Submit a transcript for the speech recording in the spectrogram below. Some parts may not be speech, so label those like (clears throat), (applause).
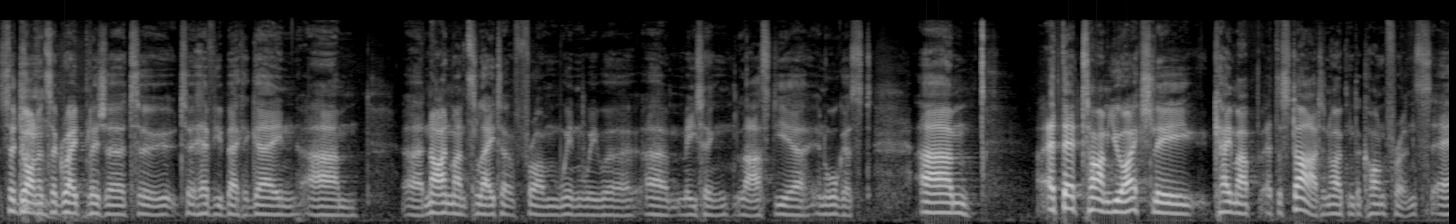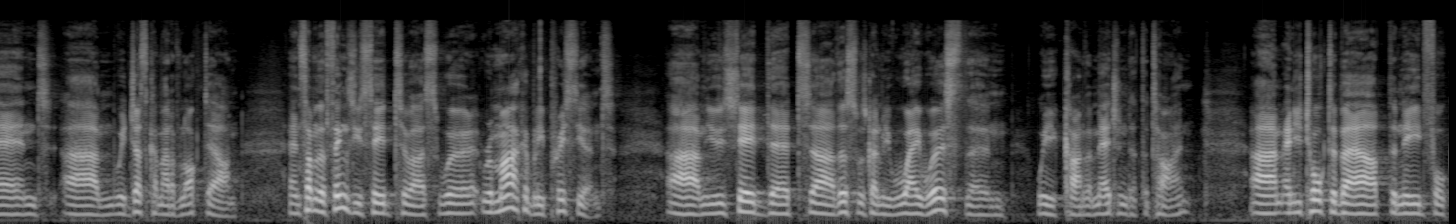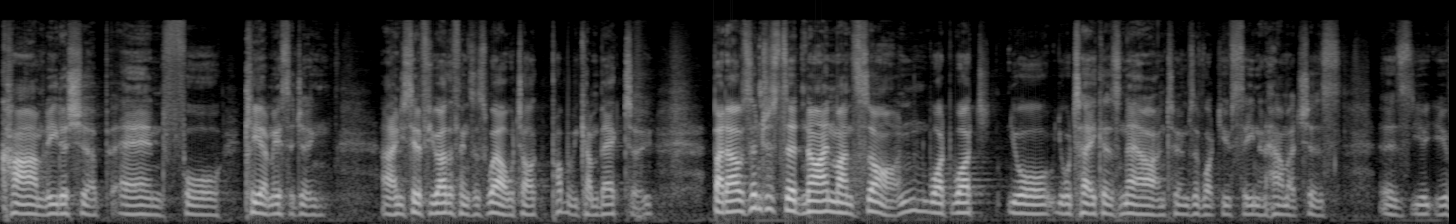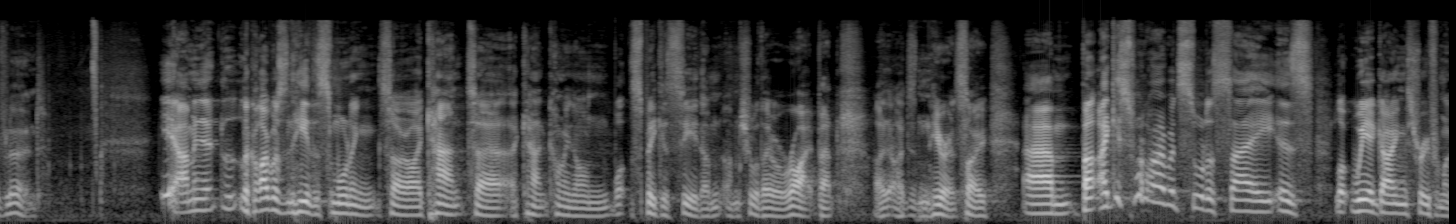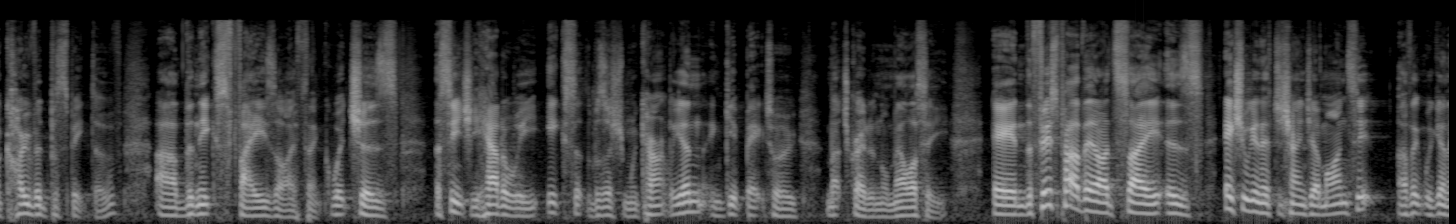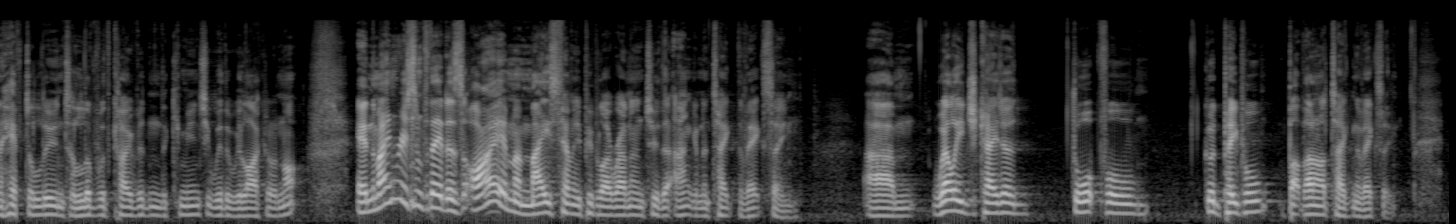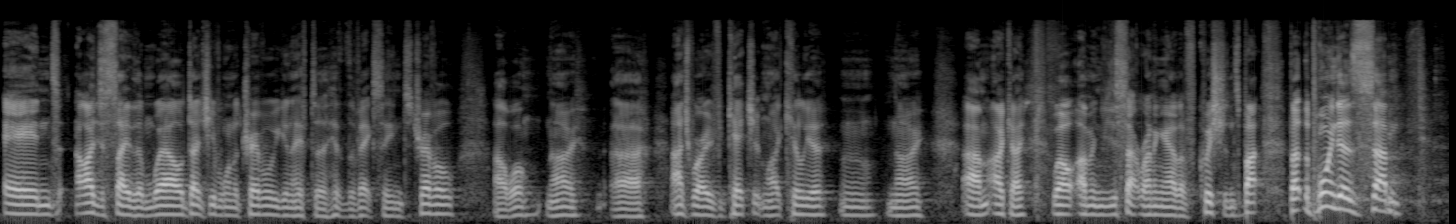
So, John, it's a great pleasure to, to have you back again. Um, uh, nine months later from when we were uh, meeting last year in August. Um, at that time, you actually came up at the start and opened the conference, and um, we'd just come out of lockdown. And some of the things you said to us were remarkably prescient. Um, you said that uh, this was going to be way worse than we kind of imagined at the time. Um, and you talked about the need for calm leadership and for clear messaging. Uh, and you said a few other things as well, which I'll probably come back to. But I was interested nine months on what, what your, your take is now in terms of what you've seen and how much is, is you, you've learned. Yeah, I mean, it, look, I wasn't here this morning, so I can't uh, I can't comment on what the speakers said. I'm, I'm sure they were right, but I, I didn't hear it. So, um, but I guess what I would sort of say is, look, we are going through from a COVID perspective uh, the next phase, I think, which is essentially how do we exit the position we're currently in and get back to much greater normality. And the first part of that I'd say is actually we're going to have to change our mindset. I think we're going to have to learn to live with COVID in the community, whether we like it or not. And the main reason for that is I am amazed how many people I run into that aren't going to take the vaccine. Um, well educated, thoughtful, good people, but they're not taking the vaccine. And I just say to them, well, don't you ever want to travel? You're going to have to have the vaccine to travel. Oh, well, no. Uh, aren't you worried if you catch it, it might kill you? Mm, no. Um, okay. Well, I mean, you start running out of questions. But, but the point is, um,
